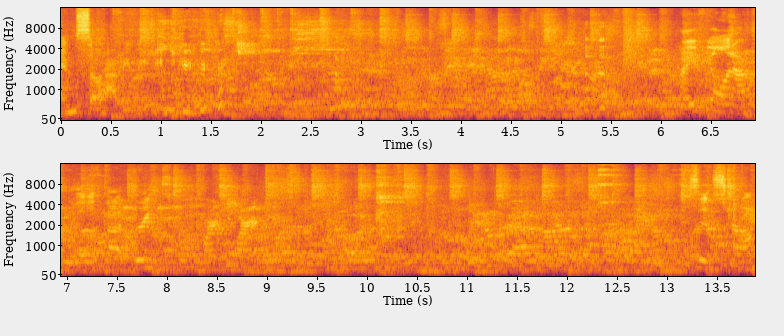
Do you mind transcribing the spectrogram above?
I'm so happy we came here. How you feeling after the, that drink, Marky Mark? Is it strong?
